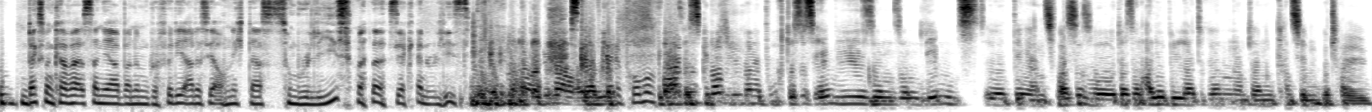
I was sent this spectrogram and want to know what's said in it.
ein Backspin-Cover ist dann ja bei einem Graffiti alles ja auch nicht das zum Release, weil das ist ja kein Release. genau, genau. Es gab keine promo Ja, das ist genauso wie in meinem Buch. Das ist irgendwie so ein, so ein Lebensdingens, weißt du, so, da sind alle Bilder drin und dann kannst du ein Urteil,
